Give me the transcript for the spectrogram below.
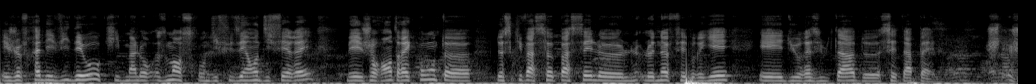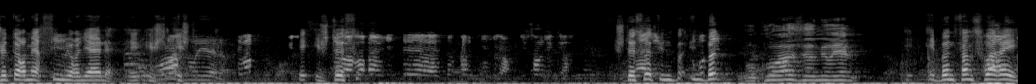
et je ferai des vidéos qui malheureusement seront diffusées en différé, mais je rendrai compte de ce qui va se passer le, le 9 février et du résultat de cet appel. Je, je te remercie Muriel et, et, et, et, et je te je te souhaite une, une bonne bon courage Muriel et, bonne fin de soirée.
